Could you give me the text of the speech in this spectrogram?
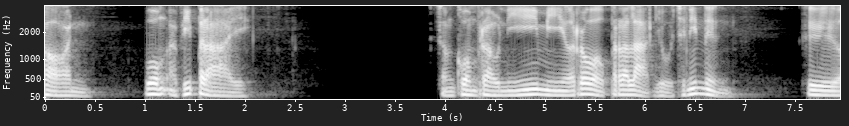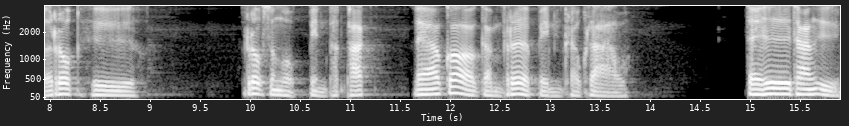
ตอนวงอภิปราย สังคมเรานี้มีโรคประหลาดอยู่ชนิดหนึ่ง คือโรคฮือ โรคสงบเป็นพักๆ แล้วก็กำเริบเป็นคราวๆ แต่ฮือทางอื่น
